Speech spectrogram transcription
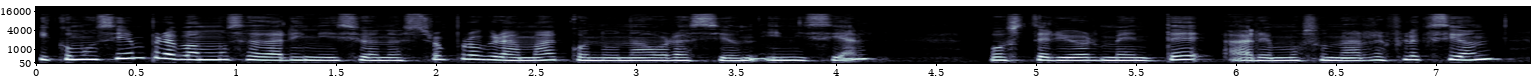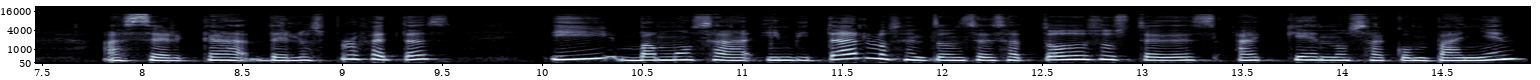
Y como siempre vamos a dar inicio a nuestro programa con una oración inicial. Posteriormente haremos una reflexión acerca de los profetas y vamos a invitarlos entonces a todos ustedes a que nos acompañen,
